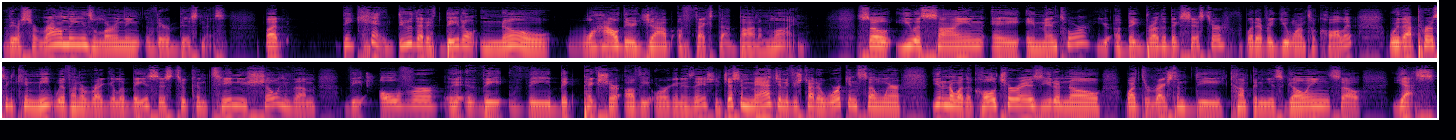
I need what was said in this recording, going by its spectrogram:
their surroundings, learning their business. But they can't do that if they don't know how their job affects that bottom line. So you assign a, a mentor, a big brother, big sister, whatever you want to call it, where that person can meet with on a regular basis to continue showing them the over the, the big picture of the organization. Just imagine if you started working somewhere, you don't know what the culture is, you don't know what direction the company is going. So yes,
